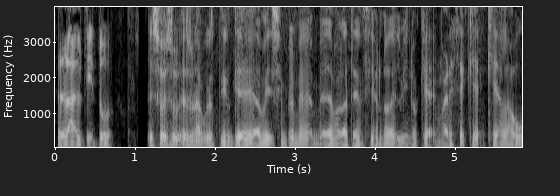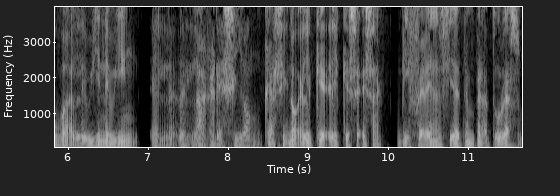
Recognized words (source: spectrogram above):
la altitud. Eso es, es una cuestión que a mí siempre me, me llamó la atención, ¿no? Del vino, que parece que, que a la uva le viene bien el- la agresión, casi, ¿no? El que, el que se- esa diferencia de temperaturas eh,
